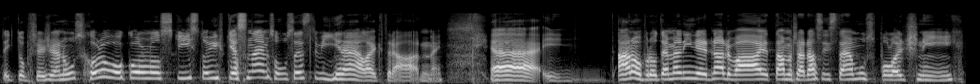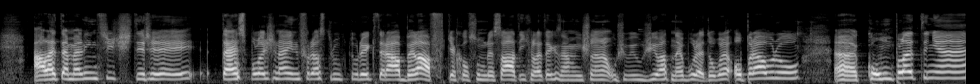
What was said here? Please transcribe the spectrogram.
teď to přeženu, s chodou okolností stojí v těsném sousedství jiné elektrárny. E, ano, pro Temelín 1, 2 je tam řada systémů společných, ale Temelín 3, 4 té společné infrastruktury, která byla v těch 80. letech zamýšlena, už využívat nebude. To bude opravdu uh, kompletně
